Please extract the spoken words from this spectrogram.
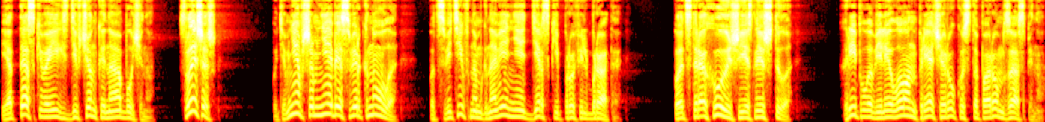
и оттаскивая их с девчонкой на обочину. «Слышишь?» В потемневшем небе сверкнуло, подсветив на мгновение дерзкий профиль брата. «Подстрахуешь, если что!» — хрипло велел он, пряча руку с топором за спину.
